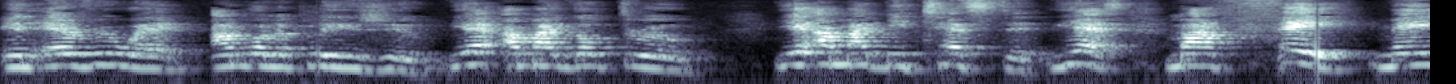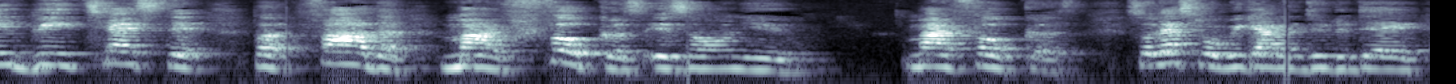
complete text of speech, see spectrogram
in every way. I'm going to please you. Yeah, I might go through. Yeah, I might be tested. Yes, my faith may be tested, but Father, my focus is on you. My focus. So that's what we got to do today.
